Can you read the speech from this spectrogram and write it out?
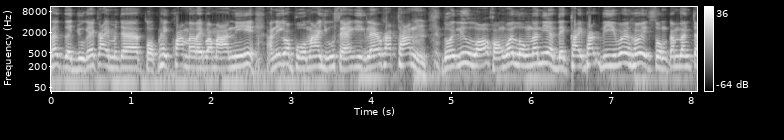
ถ้าเกิดอยู่ใกล้ๆมันจะตบให้คว่ำอะไรประมาณนี้ อันนี้ก็โผล่มาหิวแสงอีกแล้วครับท่าน โดยริ้วล้อของวะลงนั้นเนี่ยเด็กไทยพักดีเว้ยเฮ้ยส่งกำลังใจ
